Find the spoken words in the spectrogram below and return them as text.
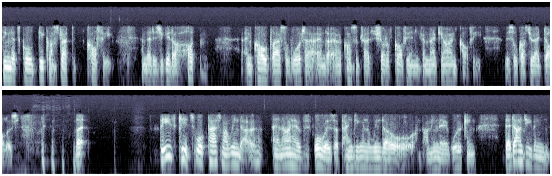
thing that's called deconstructed coffee, and that is you get a hot and cold glass of water and a, and a concentrated shot of coffee, and you can make your own coffee. This will cost you eight dollars. but these kids walk past my window, and I have always a painting in the window, or I'm in there working. They don't even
